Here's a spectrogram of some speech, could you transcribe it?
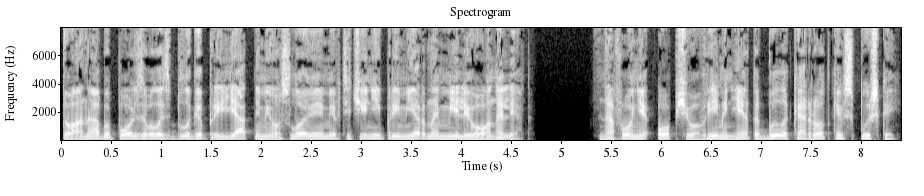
то она бы пользовалась благоприятными условиями в течение примерно миллиона лет. На фоне общего времени это было короткой вспышкой,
